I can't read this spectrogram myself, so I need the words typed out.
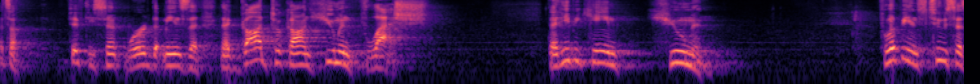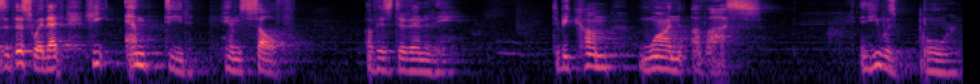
That's a 50 cent word that means that, that God took on human flesh, that he became human. Philippians 2 says it this way that he emptied himself of his divinity, to become one of us. And he was born.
